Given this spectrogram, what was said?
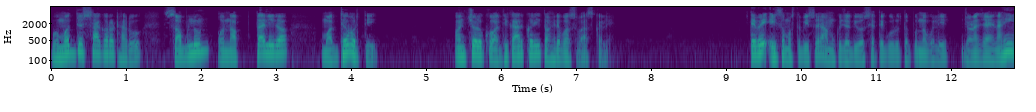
ଭୂମଧ୍ୟ ସାଗରଠାରୁ ସବଲୁନ୍ ଓ ନପ୍ତାଲିର ମଧ୍ୟବର୍ତ୍ତୀ ଅଞ୍ଚଳକୁ ଅଧିକାର କରି ତହିଁରେ ବସବାସ କଲେ। ତେବେ ଏହି ସମସ୍ତ ବିଷୟ ଆମକୁ ଯଦିଓ ସେତେ ଗୁରୁତ୍ୱପୂର୍ଣ୍ଣ ବୋଲି ଜଣାଯାଏ ନାହିଁ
